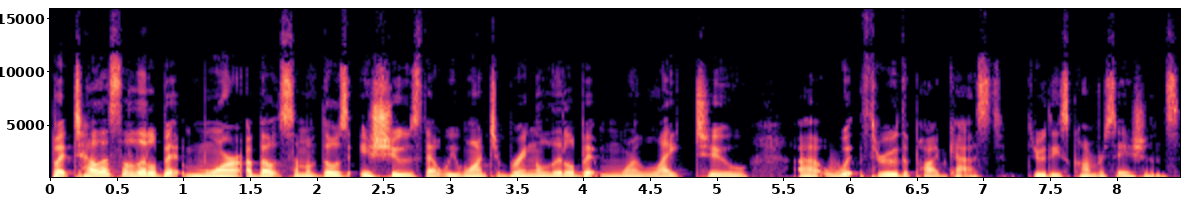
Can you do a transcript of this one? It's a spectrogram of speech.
But tell us a little bit more about some of those issues that we want to bring a little bit more light to uh, w- through the podcast, through these conversations.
